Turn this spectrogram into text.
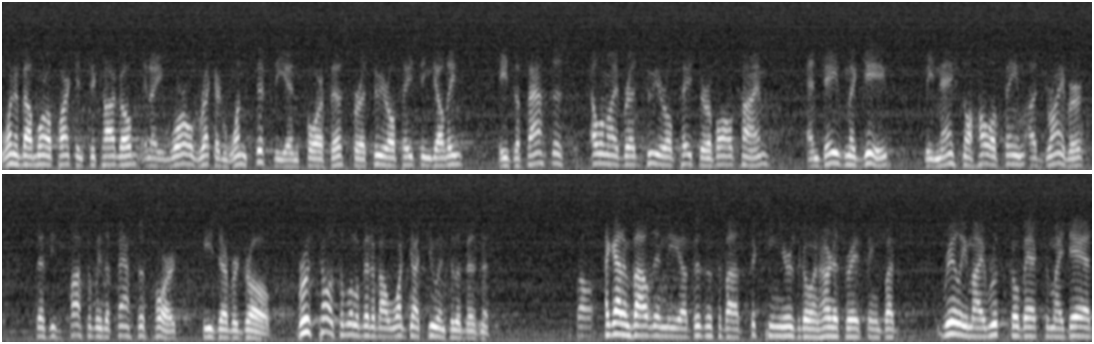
Won in Balmoral Park in Chicago in a world record 150 and 4 fifths for a two-year-old pacing gelding. He's the fastest Illinois-bred two-year-old pacer of all time. And Dave Magee, the National Hall of Fame driver, says he's possibly the fastest horse he's ever drove. Bruce, tell us a little bit about what got you into the business. Well, I got involved in the uh, business about 16 years ago in harness racing, but really my roots go back to my dad.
